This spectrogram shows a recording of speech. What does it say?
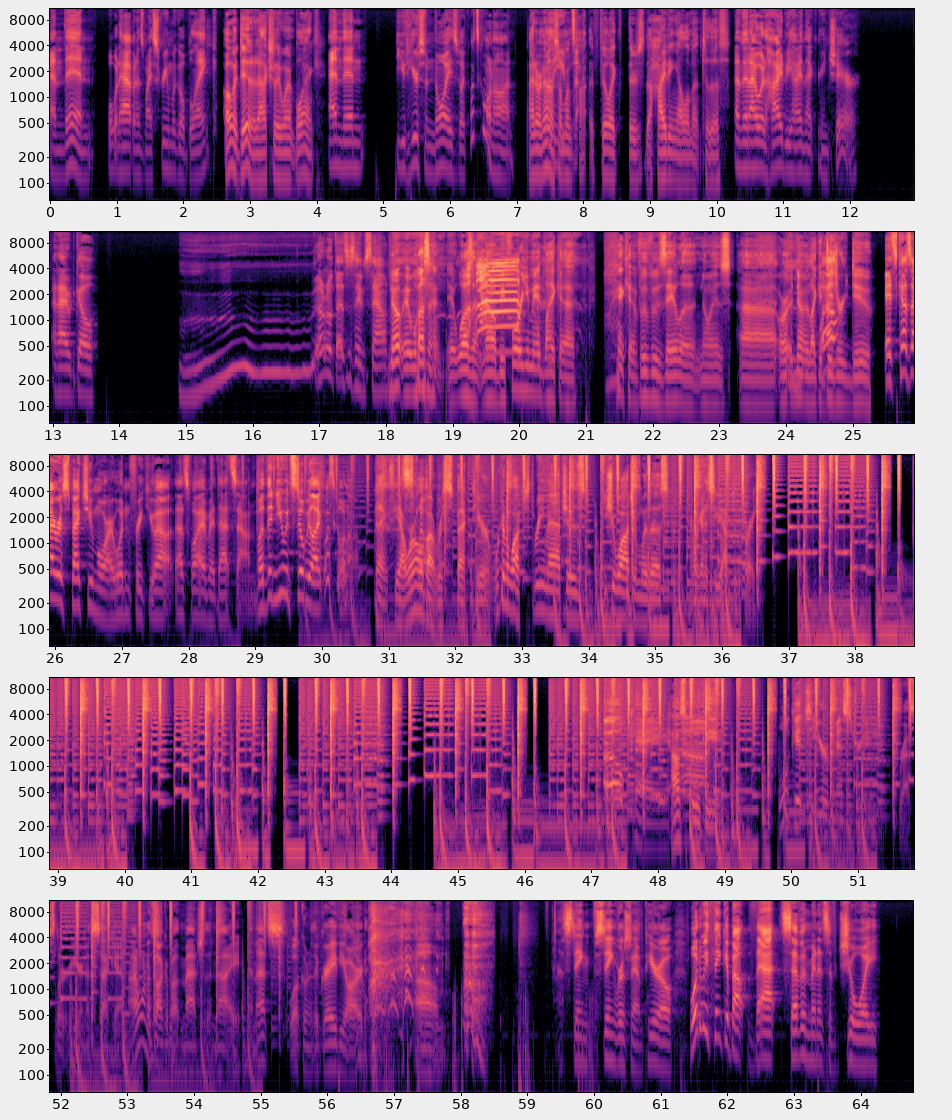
and then what would happen is my screen would go blank, Oh, it did. It actually went blank. and then you'd hear some noise, like, "What's going on?" I don't know. Whether Someone's. I feel like there's the hiding element to this. And then I would hide behind that green chair, and I would go. Ooh. I don't know if that's the same sound. No, it wasn't. It wasn't. No, before you made like a like a vuvuzela noise, uh, or no, like a Well- didgeridoo. It's because I respect you more. I wouldn't freak you out. That's why I made that sound. But then you would still be like, "What's going on?" Thanks. Yeah, we're all about respect here. We're gonna watch three matches. You should watch them with us, and we're gonna see you after the break. Okay. How spooky. we'll get to your mystery wrestler here in a second. I want to talk about match of the night, and that's Welcome to the Graveyard. um, Sting, Sting versus Vampiro. What do we think about that seven minutes of joy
